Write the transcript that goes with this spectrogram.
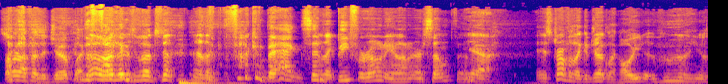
Started off as a joke, like, The oh, fucking- this is fucked stuff. And I was like, Fucking bag said Like- beefaroni on it or something. yeah. And it started off like a joke, like, oh, you, you know,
